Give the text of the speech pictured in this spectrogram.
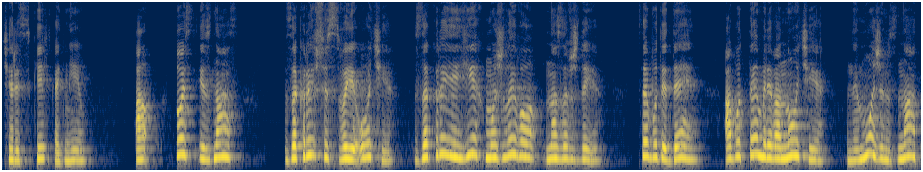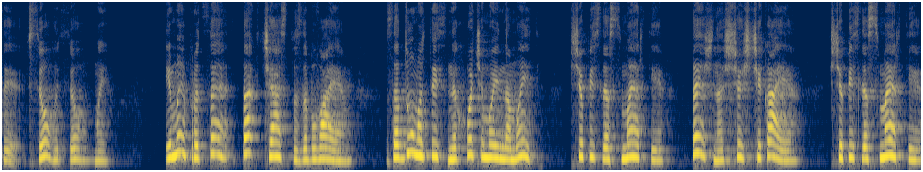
через кілька днів. А хтось із нас, закривши свої очі, закриє їх, можливо, назавжди. Це буде день або темрява ночі, не можемо знати всього цього ми. І ми про це так часто забуваємо. Задуматись не хочемо й на мить, що після смерті теж нас щось чекає, що після смерті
